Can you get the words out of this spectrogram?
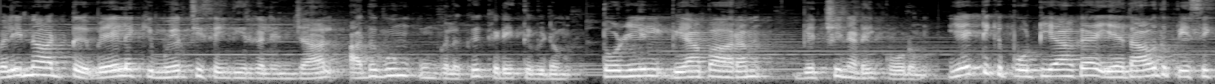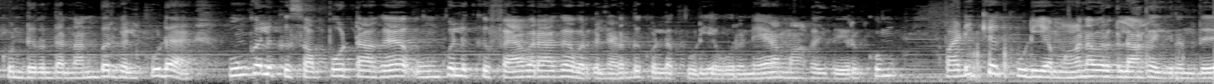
வெளிநாட்டு வேலைக்கு முயற்சி செய்தீர்கள் என்றால் அதுவும் உங்களுக்கு கிடைத்துவிடும். தொழில் வியாபாரம் வெற்றி நடை போடும். ஏட்டிக்கு போட்டியாக ஏதாவது பேசிக்கொண்டிருந்த நண்பர்கள் கூட உங்களுக்கு சப்போர்ட்டாக உங்களுக்கு ஃபேவராக அவர்கள் நடந்து கொள்ளக்கூடிய ஒரு நேரமாக இது இருக்கும். படிக்கக்கூடிய மாணவர்களாக இருந்து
